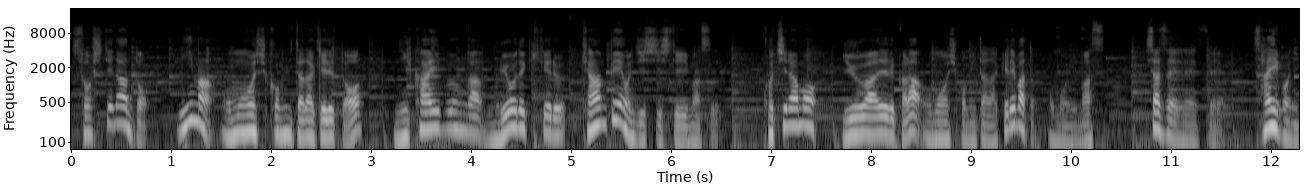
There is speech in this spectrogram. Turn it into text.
そしてなんと、今お申し込みいただけると、2回分が無料で聞けるキャンペーンを実施しています。こちらも URL からお申し込みいただければと思います。久瀬先生、最後に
